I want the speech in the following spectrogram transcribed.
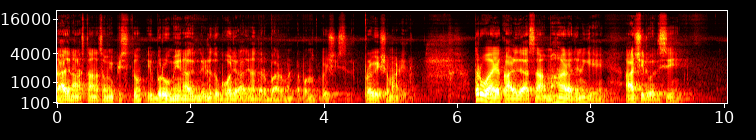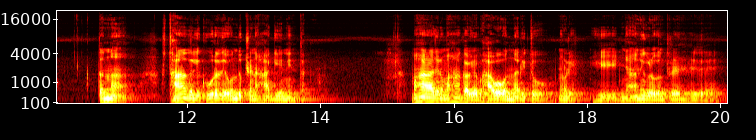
ರಾಜನ ಆಸ್ಥಾನ ಸಮೀಪಿಸಿತು. ಇಬ್ಬರು ಮೇನಾದಿಂದ ಇಳಿದು ಭೋಜರಾಜನ ದರ್ಬಾರ್ ಮಂಟಪವನ್ನು ಪ್ರವೇಶಿಸಿದರು, ಪ್ರವೇಶ ಮಾಡಿದರು. ತರುವಾಯ ಕಾಳಿದಾಸ ಮಹಾರಾಜನಿಗೆ ಆಶೀರ್ವದಿಸಿ, ತನ್ನ ಸ್ಥಾನದಲ್ಲಿ ಕೂರದೆ ಒಂದು ಕ್ಷಣ ಹಾಗೆಯೇ ನಿಂತ. ಮಹಾರಾಜನ ಮಹಾಕವಿಯ ಭಾವವನ್ನು ಅರಿತು, ನೋಡಿ, ಈ ಜ್ಞಾನಿಗಳು ಅಂತ ಹೇಳಿದರೆ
